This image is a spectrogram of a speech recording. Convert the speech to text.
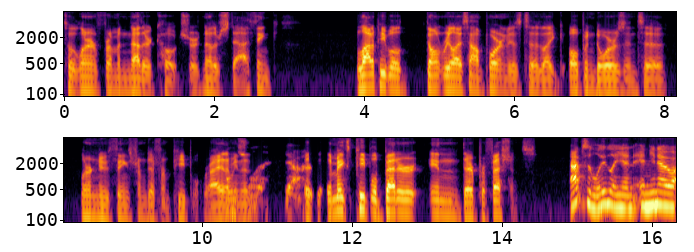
to learn from another coach or another staff. I think a lot of people don't realize how important it is to like open doors and to learn new things from different people, right? I For mean, it- Yeah. It, it makes people better in their professions. Absolutely. And and you know,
